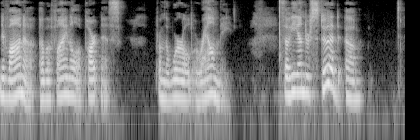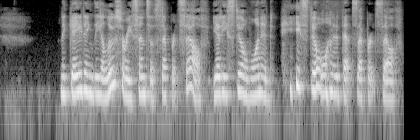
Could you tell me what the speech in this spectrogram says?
nirvana of a final apartness from the world around me. So he understood um, negating the illusory sense of separate self, yet he still wanted he still wanted that separate self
